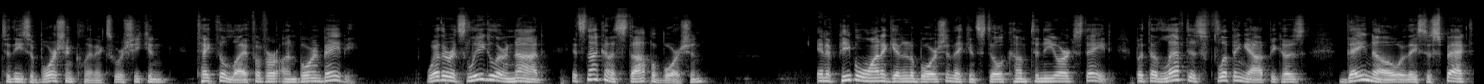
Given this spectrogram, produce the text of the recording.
to these abortion clinics where she can take the life of her unborn baby? Whether it's legal or not, it's not going to stop abortion. And if people want to get an abortion, they can still come to New York State. But the left is flipping out because they know or they suspect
